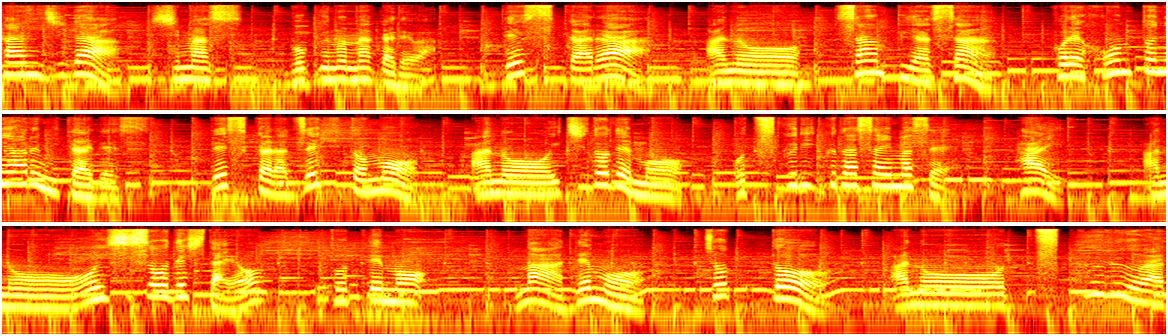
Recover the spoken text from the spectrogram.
感じがします。僕の中では。ですからあのー、サンピアさんこれ本当にあるみたいです。ですからぜひともあのー、一度でもお作りくださいませ。はい。あのー、美味しそうでしたよ。とっても。まあでもちょっとあのー、作るは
